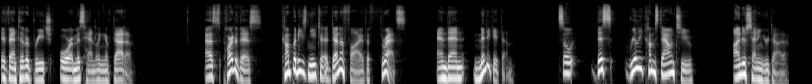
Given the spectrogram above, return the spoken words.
event of a breach or a mishandling of data. As part of this, companies need to identify the threats and then mitigate them. So, this really comes down to understanding your data,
